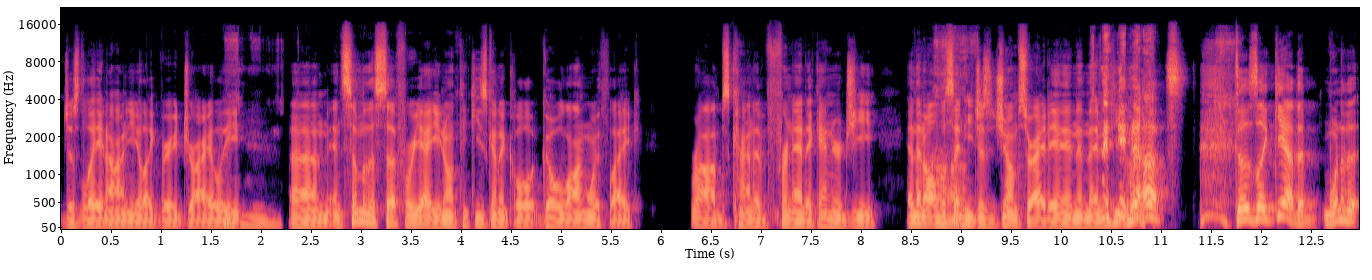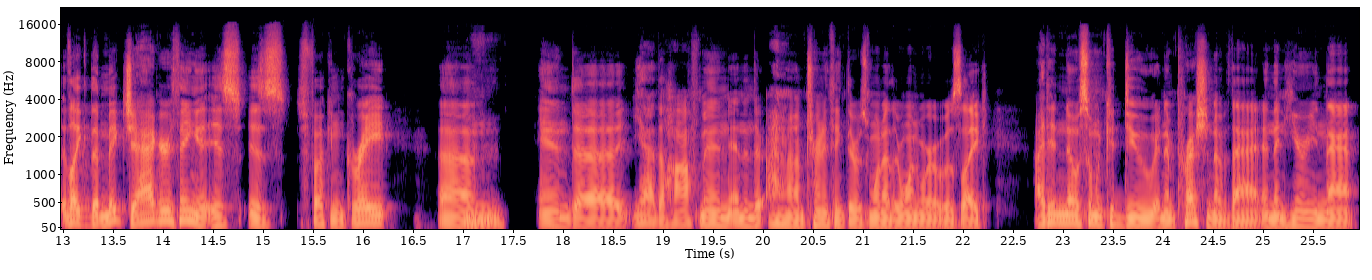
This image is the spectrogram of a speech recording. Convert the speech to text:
just lay it on you like very dryly. Mhm. Um, and some of the stuff where yeah, you don't think he's gonna go go along with like Rob's kind of frenetic energy, and then all of a sudden Uh-huh. he just jumps right in, and then he like, does like yeah, the one of the like the Mick Jagger thing is is fucking great. Um, Mhm. And uh, yeah, the Hoffman, and then there, I don't know. I'm trying to think. There was one other one where it was like I didn't know someone could do an impression of that, and then hearing that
